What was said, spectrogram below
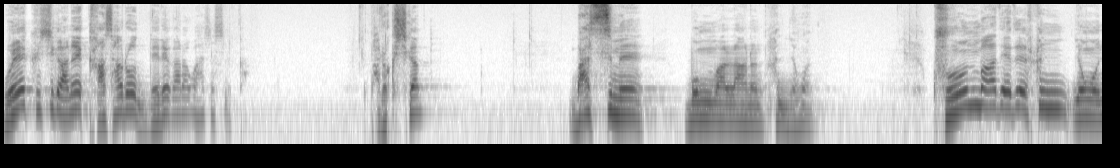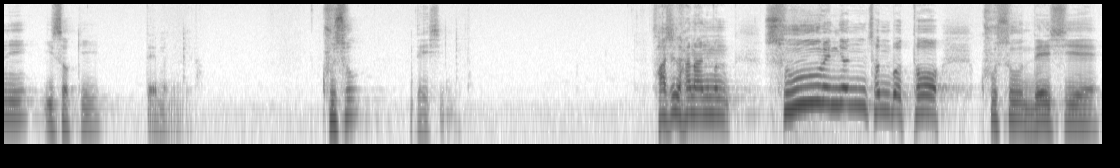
왜 그 시간에 가사로 내려가라고 하셨을까? 바로 그 시간 말씀에 목말라 하는 한 영혼 구원받아야 될 한 영혼이 있었기 때문입니다. 구수 내시입니다. 사실 하나님은 수백 년 전부터 구수 내시의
